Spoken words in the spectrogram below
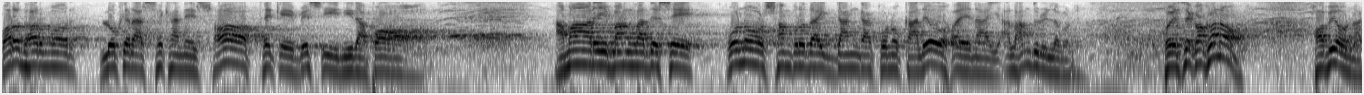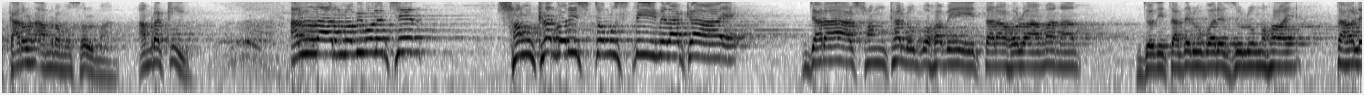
পরধর্মর লোকেরা সেখানে সব থেকে বেশি নিরাপদ। আমার এই বাংলাদেশে কোনো সাম্প্রদায়িক দাঙ্গা কোনো কালেও হয় নাই, আলহামদুলিল্লাহ বলেন হয়েছে কখনো? হবেও না, কারণ আমরা মুসলমান। আমরা কি? আল্লাহর নবী বলেছেন, সংখ্যাগরিষ্ঠ মুসলিম এলাকায় যারা সংখ্যালঘু হবে, তারা হলো আমানত। যদি তাদের উপরে জুলুম হয়, তাহলে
